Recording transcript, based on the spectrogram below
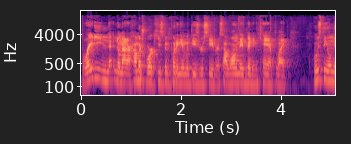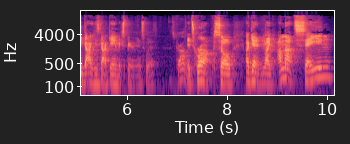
Brady, no matter how much work he's been putting in with these receivers, how long they've been in camp, like who's the only guy he's got game experience with? It's Gronk. It's Gronk. So again, like I'm not saying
